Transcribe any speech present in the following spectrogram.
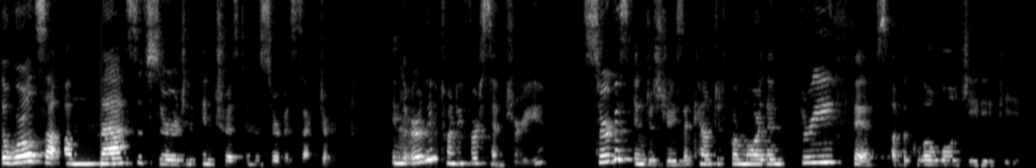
the world saw a massive surge in interest in the service sector. In the early 21st century, service industries accounted for more than three fifths of the global GDP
